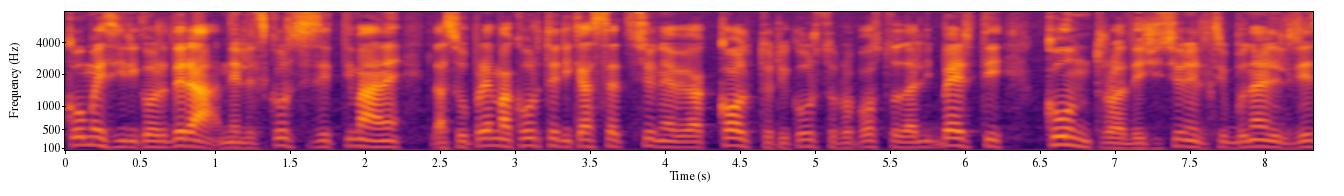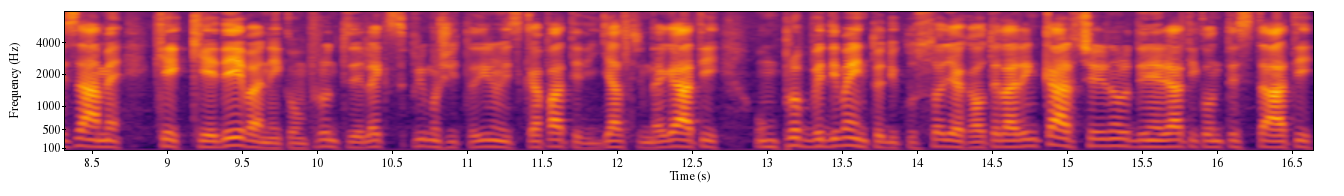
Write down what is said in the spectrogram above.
Come si ricorderà, nelle scorse settimane la Suprema Corte di Cassazione aveva accolto il ricorso proposto da Liberti contro la decisione del Tribunale di riesame che chiedeva nei confronti dell'ex primo cittadino di Scafati e degli altri indagati un provvedimento di custodia cautelare in carcere in ordine ai reati contestati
